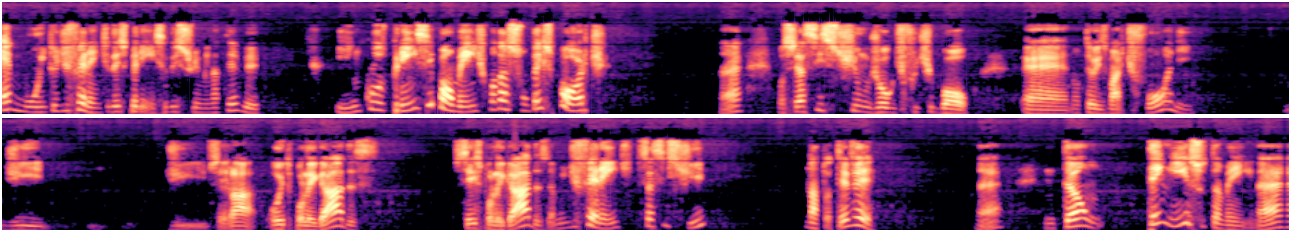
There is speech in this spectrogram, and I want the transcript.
é muito diferente da experiência do streaming na TV. E principalmente quando o assunto é esporte. Né? Você assistir um jogo de futebol é, no teu smartphone de, de, sei lá, 8 polegadas, 6 polegadas, é muito diferente de se assistir na tua TV. Né? Então, tem isso também, né?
